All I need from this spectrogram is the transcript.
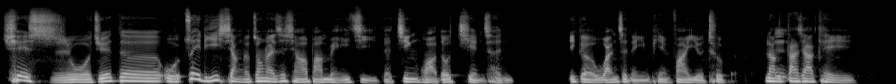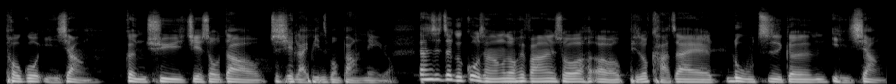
确实，我觉得我最理想的状态是想要把每一集的精华都剪成一个完整的影片放在 YouTube，让嗯大家可以透过影像更去接收到这些来宾这么棒的内容。但是这个过程当中会发现说，呃，比如说卡在录制跟影像，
